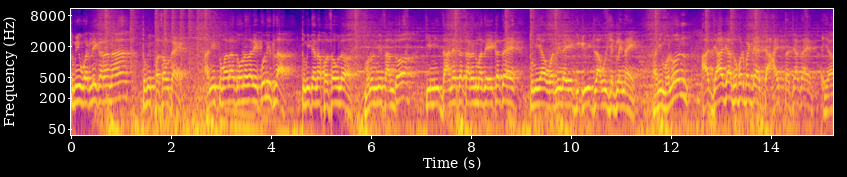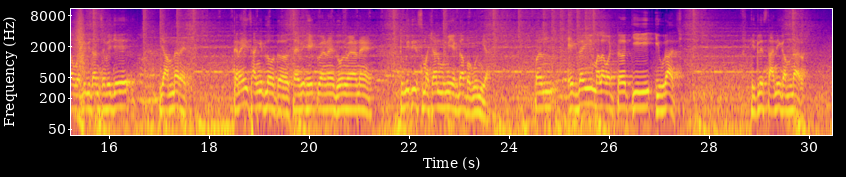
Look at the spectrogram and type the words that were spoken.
तुम्ही वर्लीकरांना तुम्ही फसवताय. आणि तुम्हाला दोन हजार एकोणीसला तुम्ही त्यांना फसवलं. म्हणून मी सांगतो की मी जाण्याचं कारण माझं एकच आहे तुम्ही या वर्लीला एक इवीट लावू शकले नाही. आणि म्हणून आज ज्या ज्या झोपडपट्ट्या आहेत त्या आहेत तशाच आहेत. या वर्ली विधानसभेचे जे आमदार आहेत त्यांनाही सांगितलं होतं साहेब एक वेळा नाही दोन वेळा नाही. तुम्ही ती स्मशानभूमी एकदा बघून घ्या. पण एकदाही मला वाटतं की युवराज इथले स्थानिक आमदार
